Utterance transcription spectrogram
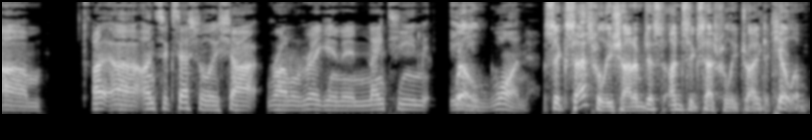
um, uh, uh, unsuccessfully shot Ronald Reagan in 1981. Successfully shot him, just unsuccessfully tried to kill him.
